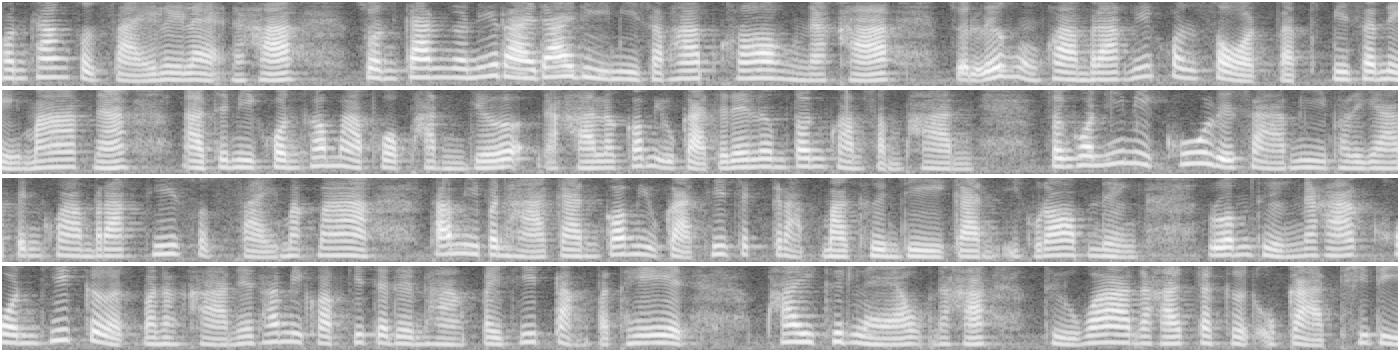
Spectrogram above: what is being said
ค่อนข้างสดใสเลยแหละนะคะ ส่วนการเงินนี่รายได้ดีมีสภาพคล่องนะคะ ส่วนเรื่องของความรักนี่คนโสดแบบมีเสน่ห์มากนะอาจจะมีคนเข้ามาพัวพันเยอะนะคะ แล้วก็มีโอกาสจะได้เริ่มต้นความสัมพันธ์ ส่วนคนที่มีคู่หรือสามีภรรยาเป็นความรักที่สดใสมากๆ ถ้ามีปัญหากันก็มีโอกาสที่จะกลับมาคืนดีกันอีกรอบหนึ่งรวมถึงนะคะ คนที่เกิดวันอังคารเนี่ยถ้ามีความคิดจะเดินทางไปที่ต่างประเทศไพ่ขึ้นแล้วนะคะ ถือว่านะคะจะเกิดโอกาสที่ดี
